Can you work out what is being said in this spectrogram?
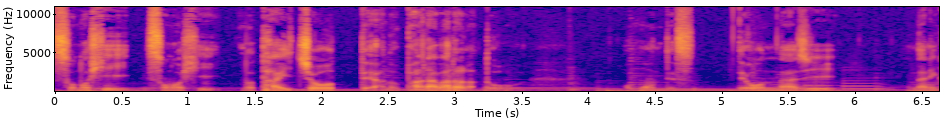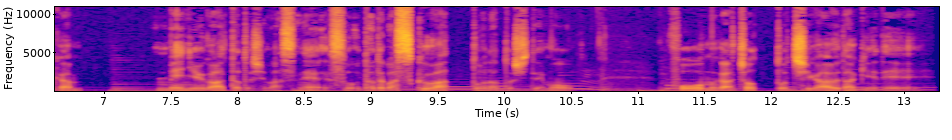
その日その日の体調ってあのバラバラだと思うんです。で同じ何かメニューがあったとしますね。そう例えばスクワットだとしてもフォームがちょっと違うだけで、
